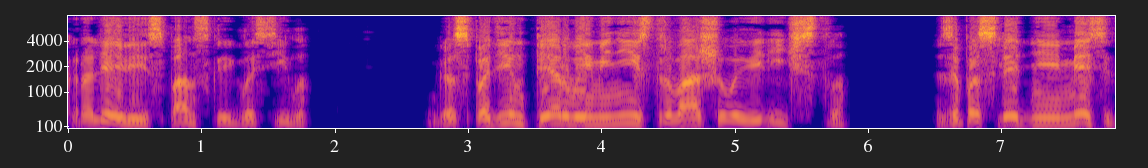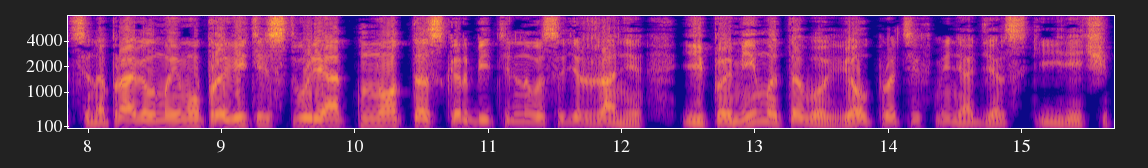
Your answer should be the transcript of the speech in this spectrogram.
королеве испанской гласила, «Господин первый министр вашего величества за последние месяцы направил моему правительству ряд нот оскорбительного содержания и, помимо того, вел против меня дерзкие речи.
